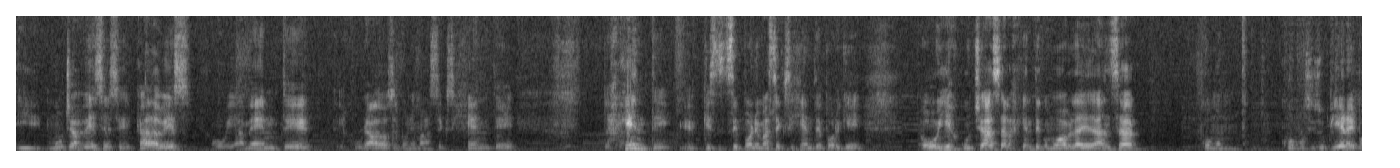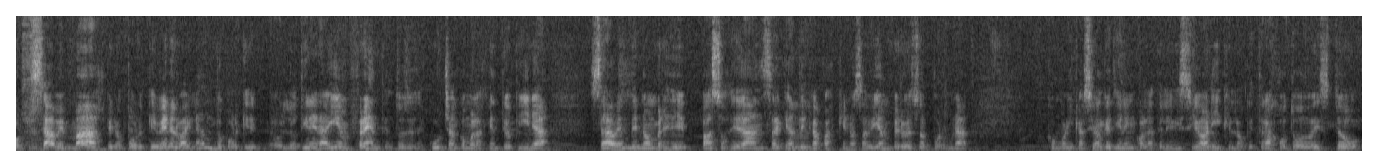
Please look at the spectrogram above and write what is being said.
y muchas veces, eh, cada vez, obviamente, el jurado se pone más exigente, la gente que se pone más exigente, porque hoy escuchás a la gente como habla de danza como, como si supiera y porque saben más, pero porque ven el bailando, porque lo tienen ahí enfrente, entonces escuchan cómo la gente opina, saben de nombres de pasos de danza que antes capaz que no sabían, pero eso es por una comunicación que tienen con la televisión y que lo que trajo todo esto,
